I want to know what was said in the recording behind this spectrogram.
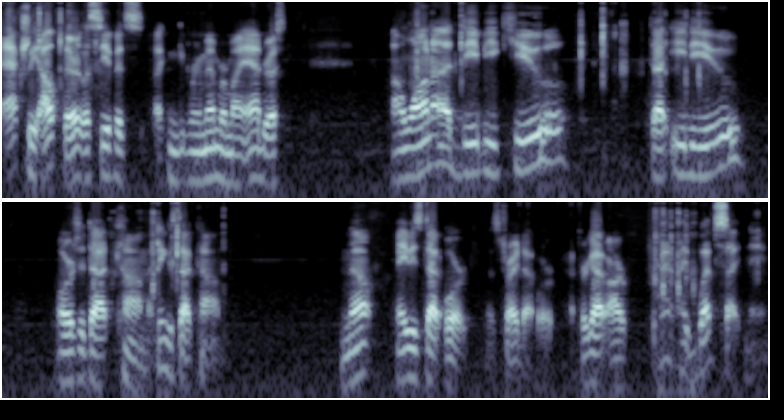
actually out there. Let's see if it's I can remember my address awana.dbq.edu or is it .com? I think it's .com. No, maybe it's .org. Let's try .org. I forgot our forgot my website name.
